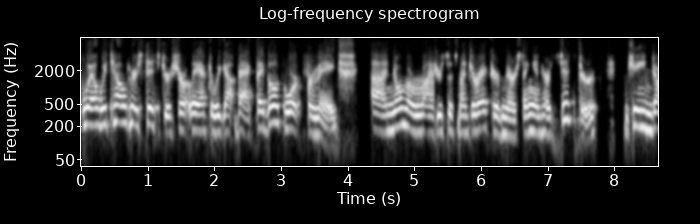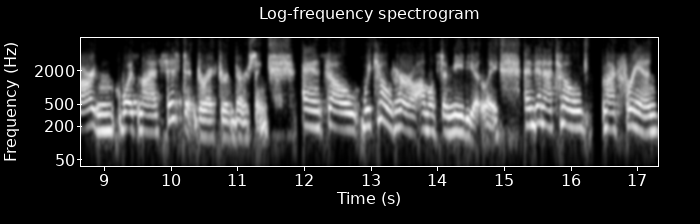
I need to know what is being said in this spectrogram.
Well, we told her sister shortly after we got back. They both worked for me uh, Norma Rogers was my director of nursing, and her sister, Jean Darden, was my assistant director of nursing. And so we told her almost immediately. And then I told my friend,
